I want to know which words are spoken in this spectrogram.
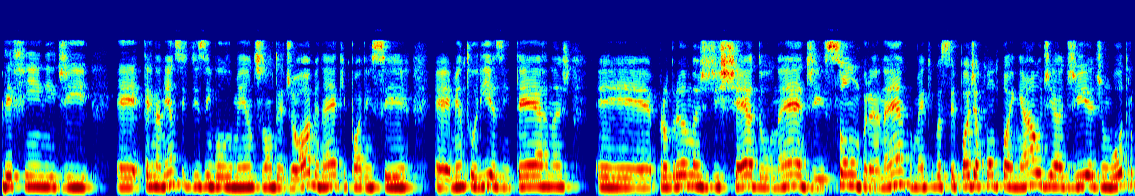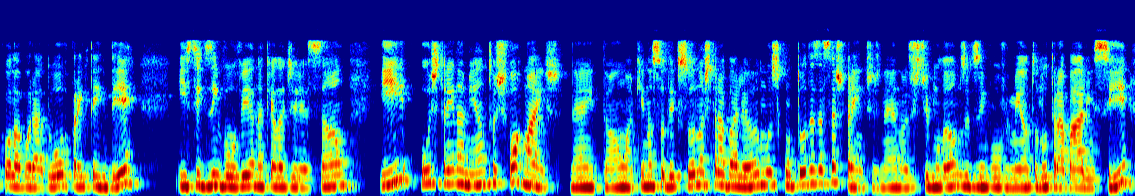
define de é, treinamentos e desenvolvimentos on the job, né, que podem ser é, mentorias internas, é, programas de shadow, né, de sombra, né, como é que você pode acompanhar o dia a dia de um outro colaborador para entender e se desenvolver naquela direção e os treinamentos formais, né? Então, aqui na Sodexo nós trabalhamos com todas essas frentes, né? Nós estimulamos o desenvolvimento no trabalho em si,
